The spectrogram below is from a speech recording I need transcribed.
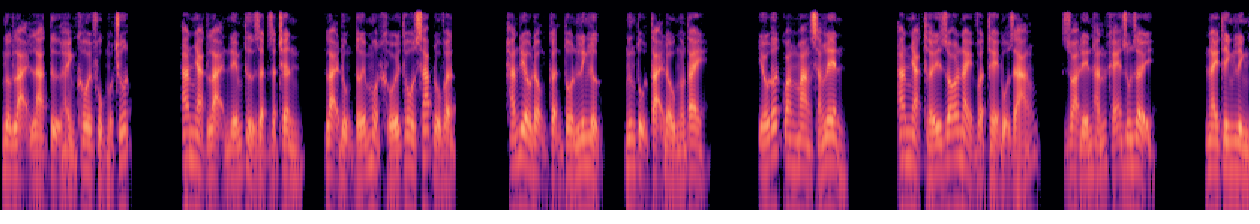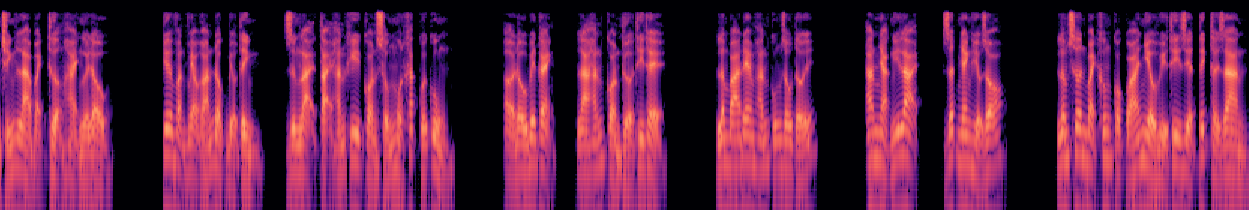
ngược lại là tự hành khôi phục một chút. An nhạc lại nếm thử giật giật chân, lại đụng tới một khối thô sáp đồ vật. Hắn điều động cận tồn linh lực, ngưng tụ tại đầu ngón tay. Yếu ớt quang mang sáng lên. An nhạc thấy rõ này vật thể bộ dáng doa đến hắn khẽ run rẩy. Nay thình lình chính là bạch thượng hải người đầu. Kia vặn vẹo hắn độc biểu tình, dừng lại tại hắn khi còn sống một khắc cuối cùng. Ở đầu bên cạnh, là hắn còn thừa thi thể. Lâm bá đem hắn cũng giấu tới. An nhạc nghĩ lại, rất nhanh hiểu rõ. Lâm sơn bạch không có quá nhiều hủy thi diện tích thời gian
